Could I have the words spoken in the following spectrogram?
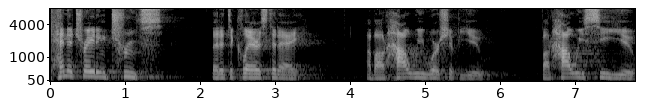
penetrating truths that it declares today about how we worship you, about how we see you.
